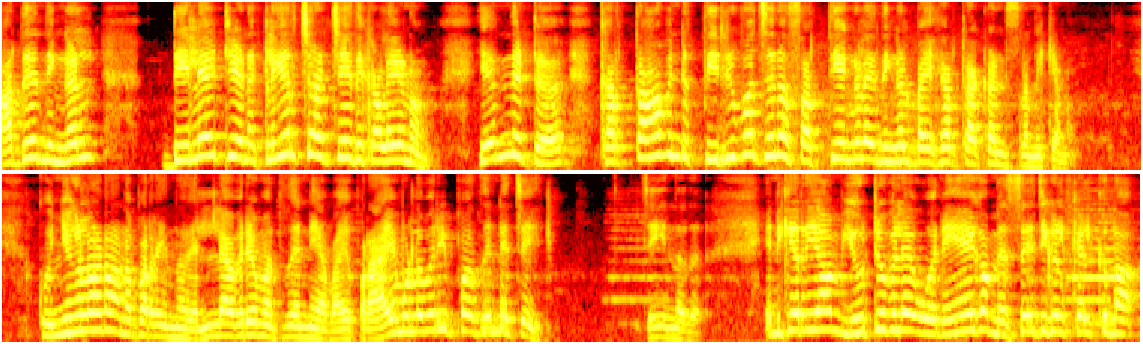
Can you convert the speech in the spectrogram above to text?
അത് നിങ്ങൾ ഡിലേറ്റ് ചെയ്യണം ക്ലിയർ ചാർട്ട് ചെയ്ത് കളയണം. എന്നിട്ട് കർത്താവിന്റെ തിരുവചന സത്യങ്ങളെ നിങ്ങൾ ബൈഹാർട്ടാക്കാൻ ശ്രമിക്കണം. കുഞ്ഞുങ്ങളോടാണ് പറയുന്നത് എല്ലാവരും അത് തന്നെയാണ് പ്രായമുള്ളവർ ഇപ്പോൾ അത് തന്നെ ചെയ്യും ചെയ്യുന്നത്. എനിക്കറിയാം യൂട്യൂബിലെ അനേക മെസ്സേജുകൾ കേൾക്കുന്ന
